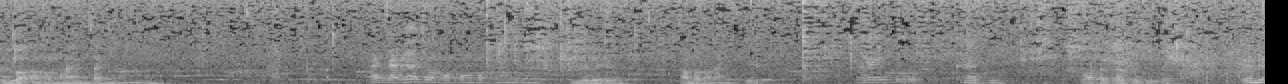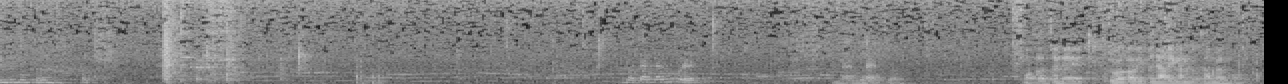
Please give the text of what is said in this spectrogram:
Belok langsung melenceng. Kacangnya aja kopong-kopong. Iya deh, ya. Tambah mana? Karena itu gragu. Wah, ada kerabu juga. Keren ini keren. Buat kandang dulu ya. Nggak ngeliat. Mau saja nih dua kali penyaringan ke sampean mau.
